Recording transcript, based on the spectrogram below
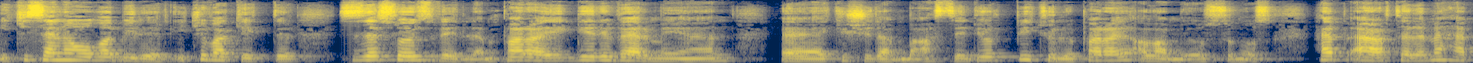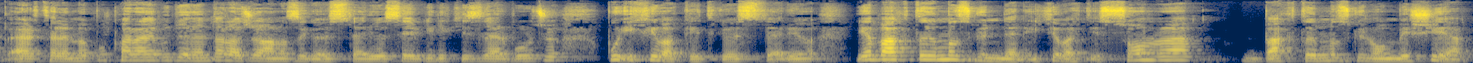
İki sene olabilir, iki vakittir size söz verilen parayı geri vermeyen e, kişiden bahsediyor. Bir türlü parayı alamıyorsunuz. Hep erteleme, hep erteleme. Bu parayı bu dönemde alacağınızı gösteriyor sevgili ikizler Burcu. Bu iki vakit gösteriyor. Ya baktığımız günden iki vakit sonra, baktığımız gün 15'i ya,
